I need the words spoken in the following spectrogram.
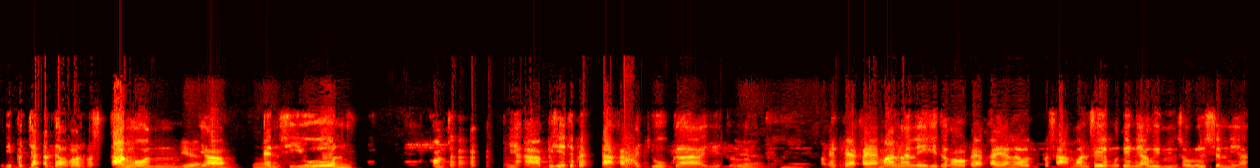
dipecat dapat pesangon, yeah. ya hmm. pensiun, kontraknya habis ya itu PHK juga gitu. Yeah. Hmm. Makanya PHK yang mana nih gitu kalau PHK yang lewat pesangon sih mungkin ya win-win solution ya.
